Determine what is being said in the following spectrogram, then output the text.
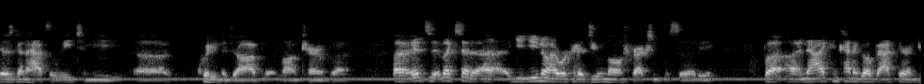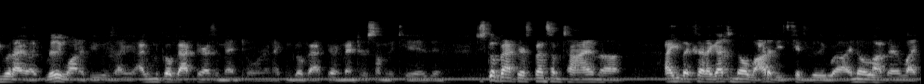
it was going to have to lead to me uh, quitting the job long term. But uh, it's like I said, uh, you, you know, I work at a juvenile correction facility. But uh, now I can kind of go back there and do what I like really want to do is I, I can go back there as a mentor and I can go back there and mentor some of the kids and just go back there spend some time. Uh, I like I said I got to know a lot of these kids really well. I know a lot of their like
